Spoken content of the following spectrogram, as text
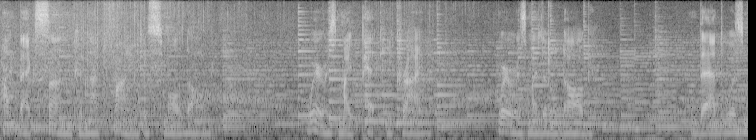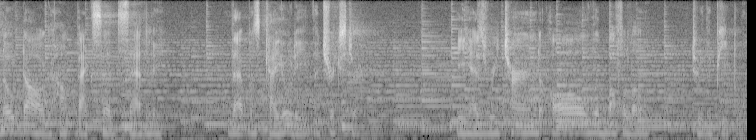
Humpback's son could not find his small dog. Where is my pet? he cried. Where is my little dog? That was no dog, Humpback said sadly. That was Coyote the trickster. He has returned all the buffalo to the people.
